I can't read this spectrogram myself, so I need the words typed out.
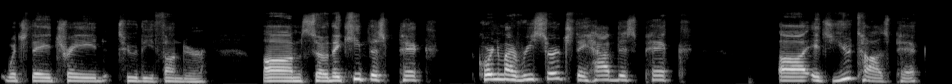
which they trade to the Thunder. Um, so they keep this pick. According to my research, they have this pick. Uh, it's Utah's pick,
